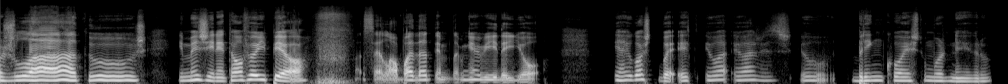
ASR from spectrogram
os lados. Imaginem, então ver o IPO, sei lá, vai dar tempo da minha vida e eu. Eu gosto, eu, eu, eu às vezes eu brinco com este humor negro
